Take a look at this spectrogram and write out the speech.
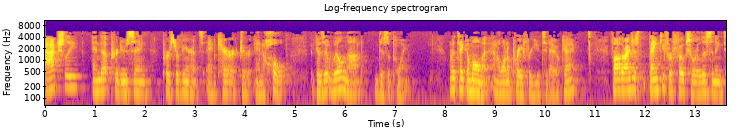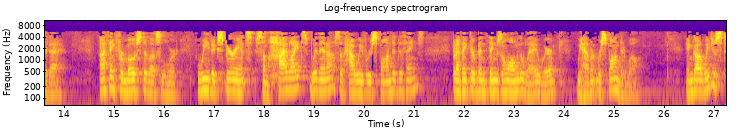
actually end up producing perseverance and character and hope because it will not disappoint. I want to take a moment and I want to pray for you today, okay? Father, I just thank you for folks who are listening today. I think for most of us, Lord, We've experienced some highlights within us of how we've responded to things. But I think there have been things along the way where we haven't responded well. And God, we just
